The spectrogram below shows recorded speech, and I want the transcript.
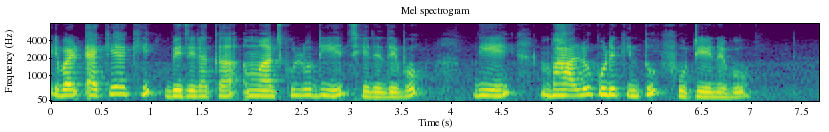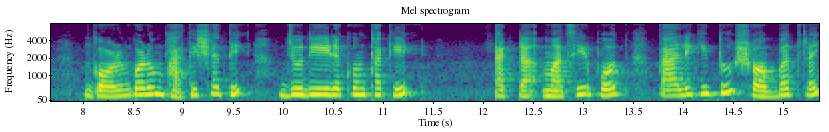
এবার একে একে বেজে রাখা মাছগুলো দিয়ে ছেড়ে দেব। দিয়ে ভালো করে কিন্তু ফুটিয়ে নেব। গরম গরম ভাতের সাথে যদি এরকম থাকে একটা মাছের পদ, তাহলে কিন্তু সব ভাতটাই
